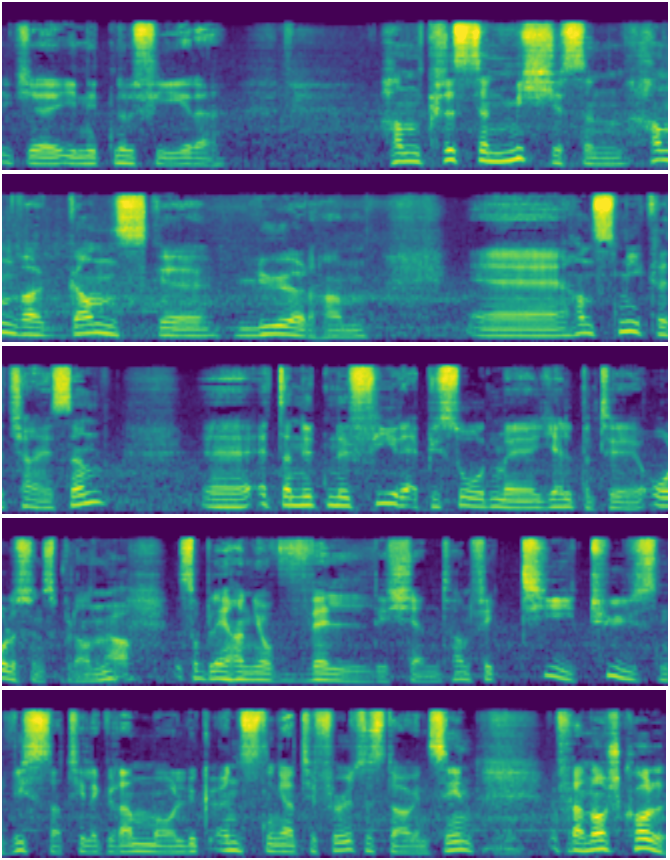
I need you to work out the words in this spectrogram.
Ikke i 1904. Han Christian Michelsen, han var ganske lur, han. Eh, han smikret keiseren. Eh, etter 1904-episoden med hjelpen til Ålesundsbrannen, Ja. så ble han jo veldig kjent. Han fikk 10 000 visse telegrammer og lykkønskninger til fødselsdagen sin fra norsk hold.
